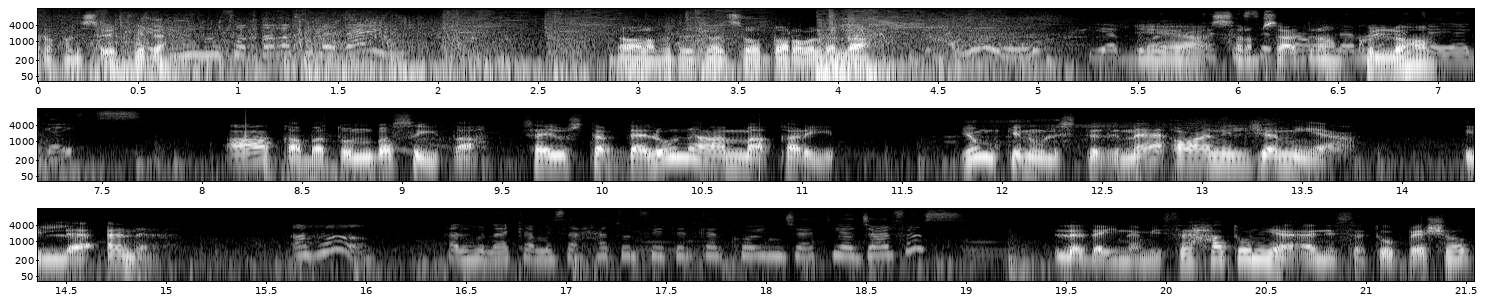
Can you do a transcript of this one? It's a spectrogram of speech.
نروح نسوي كذا والله ما أدري اذا سوى ضرر ولا لا. يا سلام، ساعدناهم كلهم. عقبة بسيطة. سيستبدلون عما قريب. يمكن الاستغناء عن الجميع. إلا أنا. أها. هل هناك مساحة في تلك الكوينجت يا جارفس؟ لدينا مساحة يا آنسة بيشوب.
